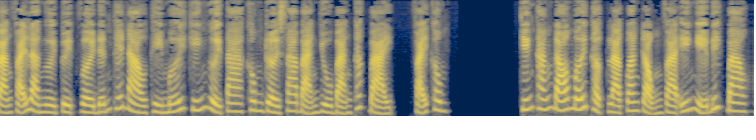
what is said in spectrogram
bạn phải là người tuyệt vời đến thế nào thì mới khiến người ta không rời xa bạn dù bạn thất bại, phải không? Chiến thắng đó mới thật là quan trọng và ý nghĩa biết bao.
